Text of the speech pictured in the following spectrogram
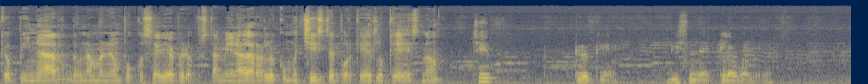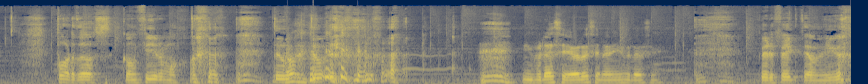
que opinar de una manera un poco seria, pero pues también agarrarlo como chiste porque es lo que es, ¿no? Sí, creo que dicen el clavo, amigo. Por dos, confirmo. mi frase, ahora será mi frase. Perfecto, amigo.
